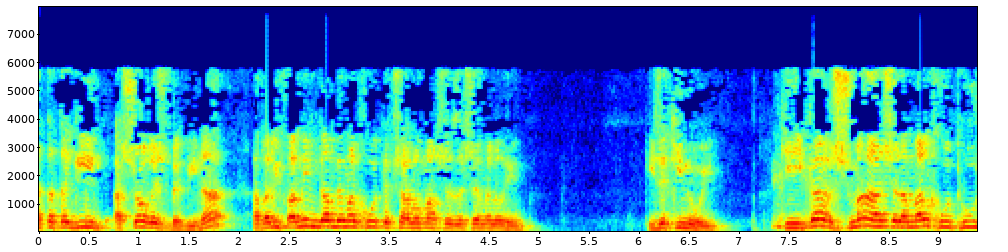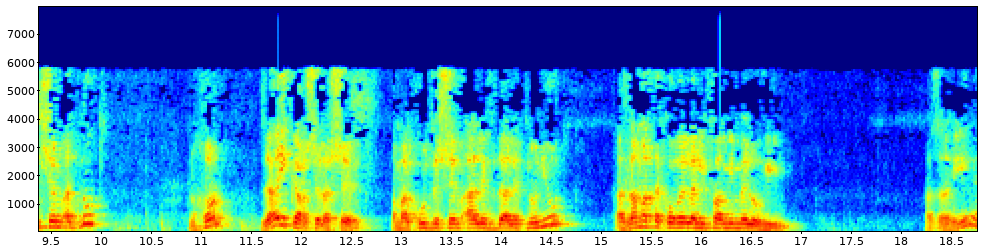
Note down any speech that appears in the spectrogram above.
אתה תגיד השורש בבינה, אבל לפעמים גם במלכות אפשר לומר שזה שם אלוהים. כי זה כינוי. כי עיקר שמה של המלכות הוא שם אדנות, נכון? זה העיקר של השם. המלכות זה שם א' ד' נ'. אז למה אתה קורא לה לפעמים אלוהים? אז הנה,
